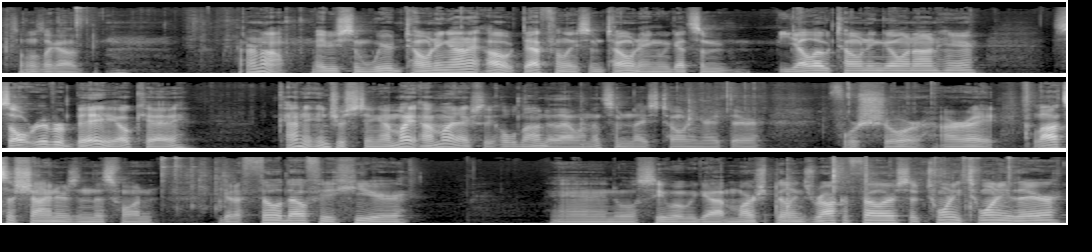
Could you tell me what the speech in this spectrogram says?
It's almost like a I don't know, maybe some weird toning on it. Oh, definitely some toning. We got some yellow toning going on here. Salt River Bay, okay. Kind of interesting. I might I might actually hold on to that one. That's some nice toning right there for sure. All right, lots of shiners in this one. We got a Philadelphia here, and we'll see what we got. Marsh Billings Rockefeller, so 2020 there.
